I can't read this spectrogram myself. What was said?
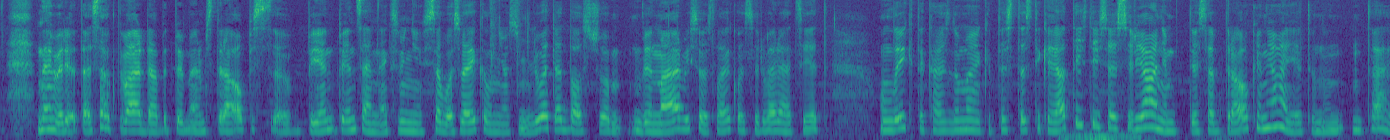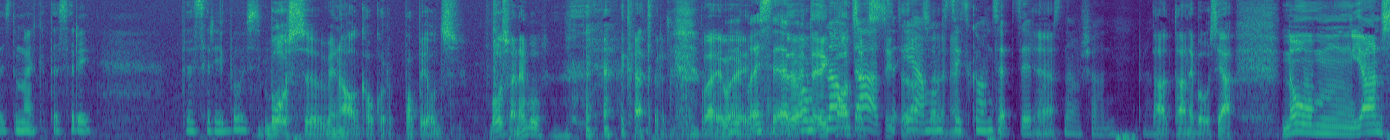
nevar jau tā saukt vārdā, bet, piemēram, straupas uh, pien, piensaimnieks, viņi savos veikaliņos viņi ļoti atbalsta šo vienmēr visos laikos ir varēts iet. Un likt, es domāju, ka tas, tas tikai attīstīsies, ir jāņem tie savi trauki un jāiet. Un, un, un tā, es domāju, ka tas arī, tas arī būs. Būs vienalga kaut kur papildus Būs vai nebūs? Kā tur vai, vai, nu, es, vai mums ir koncepts tāds, citāds? Jā, mums cits koncepts ir. Jā. Mums nav šāda. Tā, tā nebūs. Jā. Nu, Jānis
